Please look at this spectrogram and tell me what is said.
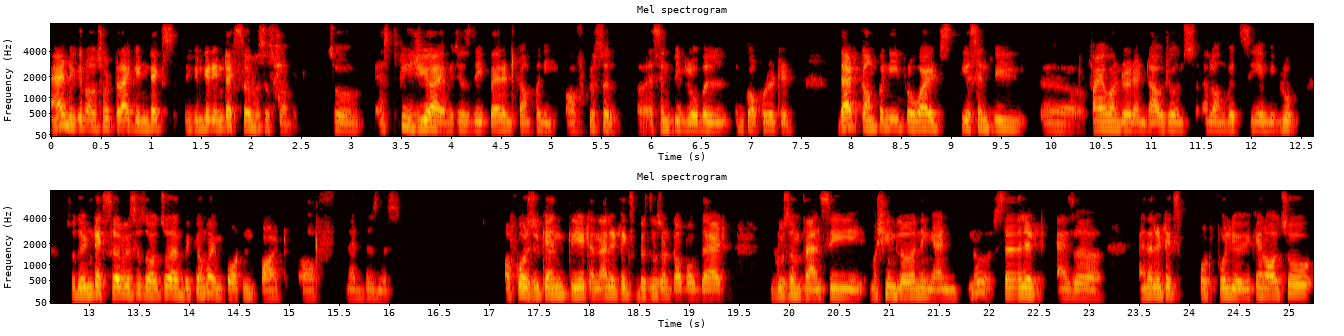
and you can also track index. You can get index services from it. So SPGI, which is the parent company of CRISIL, uh, S&P Global Incorporated, that company provides the S&P uh, 500 and Dow Jones along with CME Group. So the index services also have become an important part of that business. Of course, you can create analytics business on top of that, do some fancy machine learning, and you know sell it as a analytics portfolio, you can also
